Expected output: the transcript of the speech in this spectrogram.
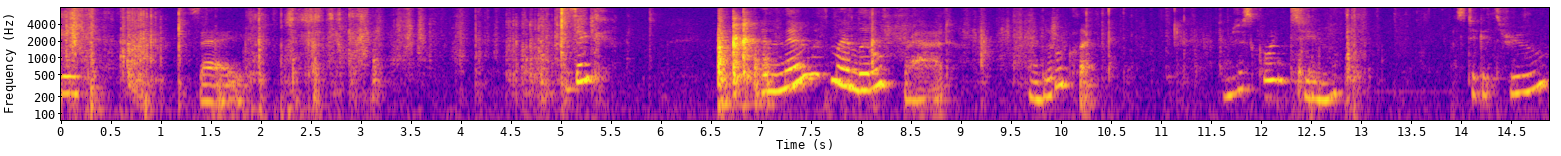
zig, zag, zig. And then with my little brad, my little clip, I'm just going to stick it through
